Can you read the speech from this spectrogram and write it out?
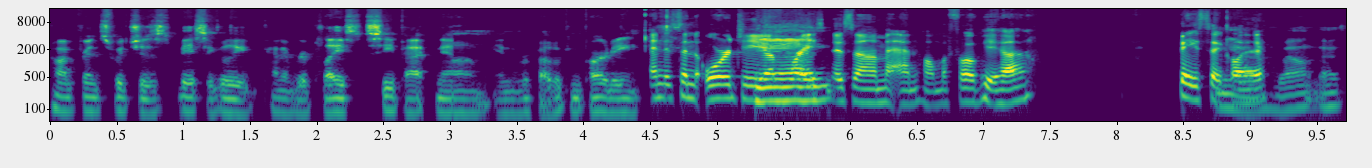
conference, which is basically kind of replaced CPAC now um, in the Republican Party. And it's an orgy of racism and homophobia, basically. Yeah, well, that's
